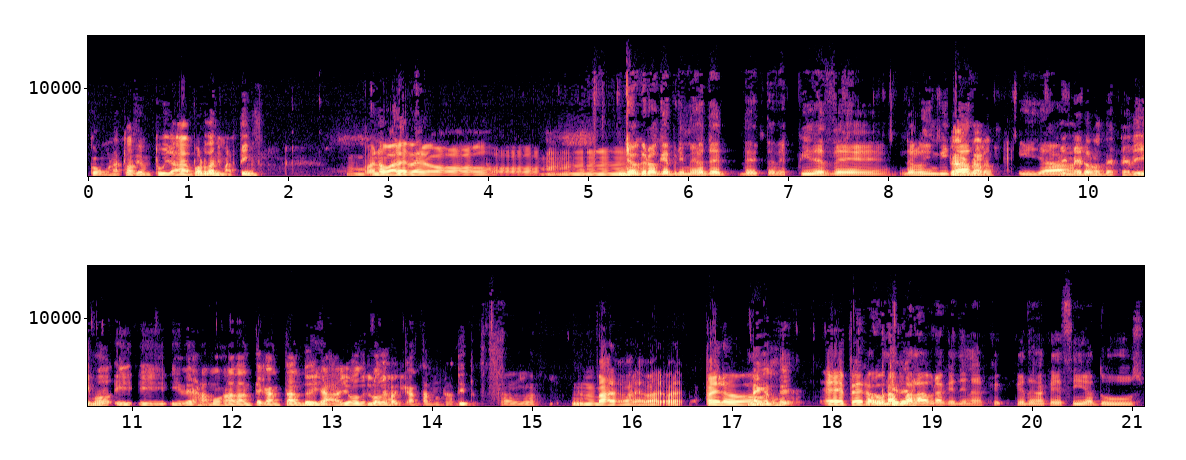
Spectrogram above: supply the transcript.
con una actuación tuya por Dani Martín. Bueno, vale, pero. mm, Yo creo que primero te, te- te despides de, de los invitados Claro, claro. y ya. Primero nos despedimos y, y- y dejamos a Dante cantando y ya yo lo dejo ahí cantando un ratito. Claro, claro. Vale, vale, vale, vale. Pero. Venga, entonces, eh, pero. ¿Algunas ¿quieres? palabras que tengas que, que tengas que decir a tus.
